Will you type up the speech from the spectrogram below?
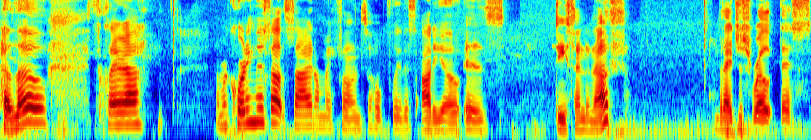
Hello, it's Clara. I'm recording this outside on my phone, so hopefully this audio is decent enough. But I just wrote this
